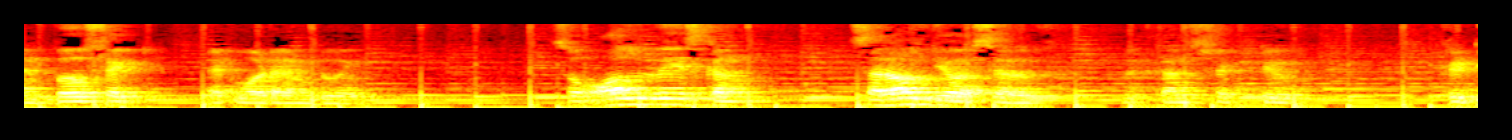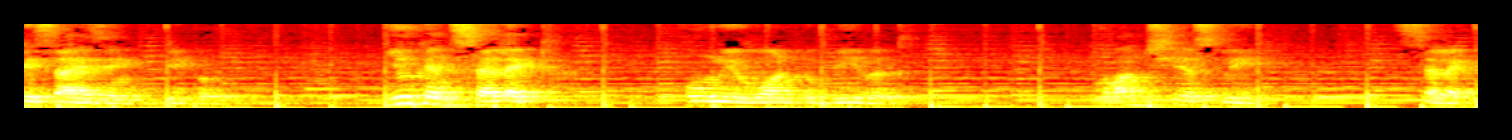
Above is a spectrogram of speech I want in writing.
and perfect at what I'm doing. So always con- surround yourself with constructive criticizing people. You can select whom you want to be with. Consciously select.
